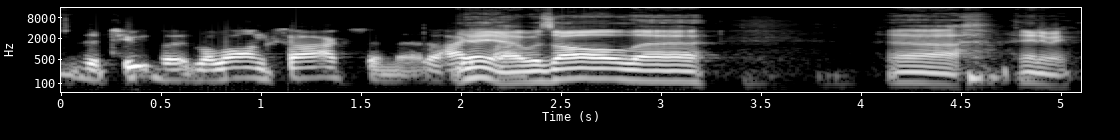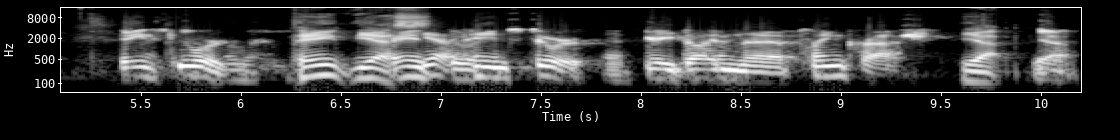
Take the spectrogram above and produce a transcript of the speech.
the two the, the long socks and the, the high. Yeah, yeah. It was all. Uh, uh, anyway, Payne Stewart. paint. Yes. Payne. Yeah, Stewart. Payne Stewart. Yeah, he died in the plane crash. Yeah. Yeah.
